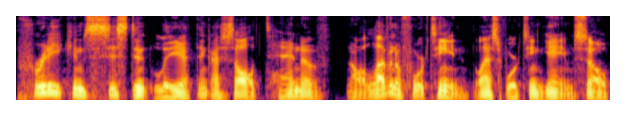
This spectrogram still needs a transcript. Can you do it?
pretty consistently. I think I saw 10 of, no, 11 of 14 last 14 games. So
